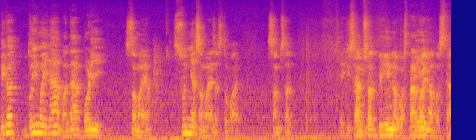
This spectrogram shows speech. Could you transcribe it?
विगत दुई महिनाभन्दा बढी समय शून्य समय जस्तो भयो। संसद एक संसदविहीन अवस्था। अवस्था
